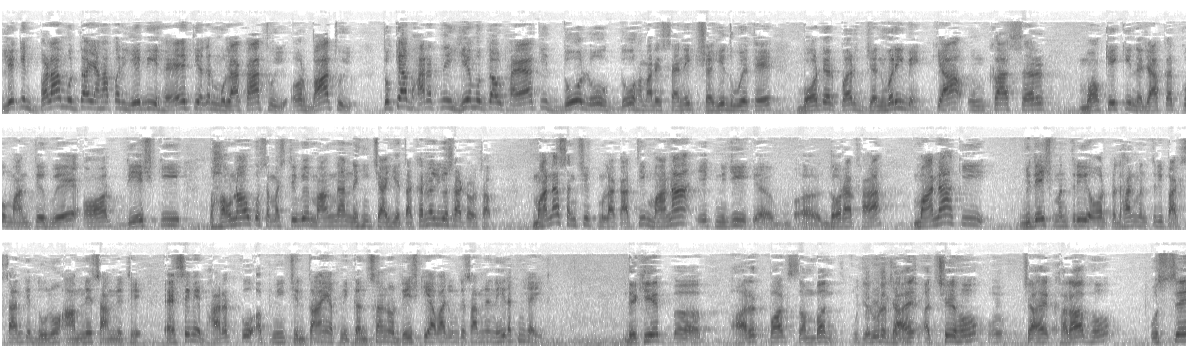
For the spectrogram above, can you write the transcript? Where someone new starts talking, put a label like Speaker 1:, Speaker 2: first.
Speaker 1: लेकिन बड़ा मुद्दा यहाँ पर यह भी है कि अगर मुलाकात हुई और बात हुई तो क्या भारत ने ये मुद्दा उठाया कि दो लोग, दो हमारे सैनिक शहीद हुए थे बॉर्डर पर जनवरी में? क्या उनका सर मौके की नजाकत को मानते हुए और देश की भावनाओं को समझते हुए मांगना नहीं चाहिए था? कर्नल यूएस राठौर साहब, माना संक्षिप्त मुलाकात थी, माना एक निजी दौरा था, माना कि विदेश मंत्री और प्रधानमंत्री पाकिस्तान के दोनों आमने सामने थे। ऐसे में भारत को अपनी चिंताएँ अपनी कंसर्न और देश की आवाज़ उनके सामने नहीं रखनी चाहिए थी।
Speaker 2: देखिए भारत पाक संबंध ज़रूर चाहे अच्छे हो चाहे खराब हो उससे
